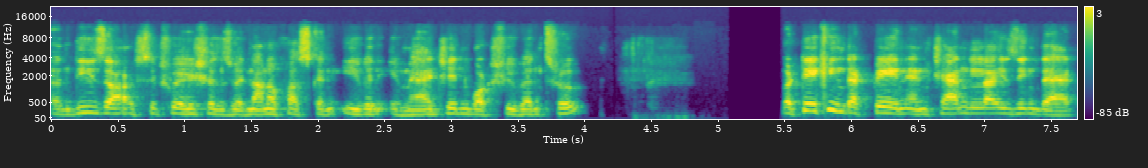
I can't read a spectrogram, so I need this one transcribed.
and these are situations where none of us can even imagine what she went through. but taking that pain and channelizing that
